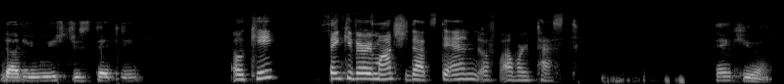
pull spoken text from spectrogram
that you wish to study. Okay, thank you very much. That's the end of our test. Thank you.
